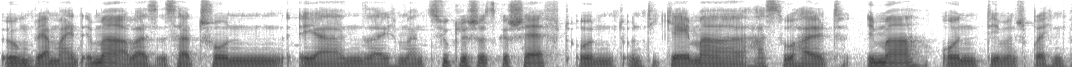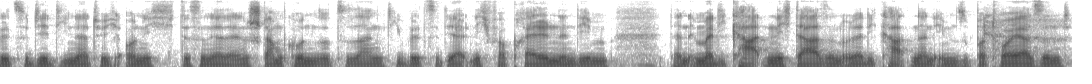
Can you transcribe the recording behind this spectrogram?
irgendwer meint immer, aber es ist halt schon eher ein, sag ich mal, ein zyklisches Geschäft und, und die Gamer hast du halt immer und dementsprechend willst du dir die natürlich auch nicht, das sind ja deine Stammkunden sozusagen, die willst du dir halt nicht verprellen, indem dann immer die Karten nicht da sind oder die Karten dann eben super teuer sind.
